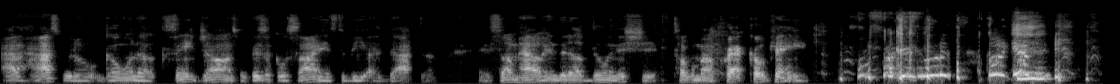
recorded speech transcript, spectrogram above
at a hospital, going to St. John's for physical science to be a doctor, and somehow ended up doing this shit, talking about crack cocaine.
